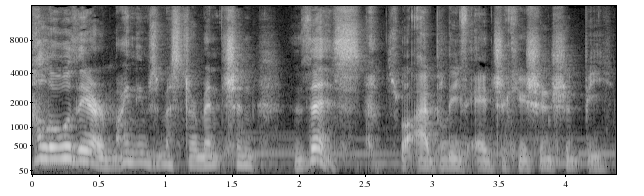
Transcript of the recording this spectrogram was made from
Hello there, my name's Mr. Minchin. This is what I believe education should be.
